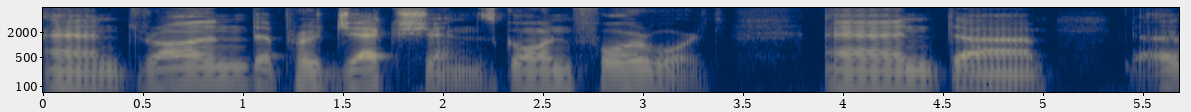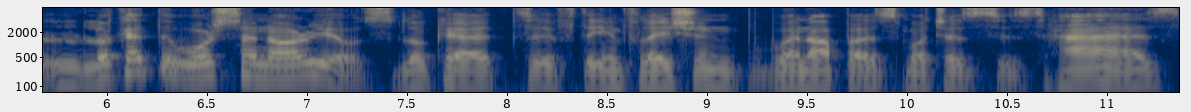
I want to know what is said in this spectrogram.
and run the projections going forward. And uh, uh, look at the worst scenarios. Look at if the inflation went up as much as it has.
